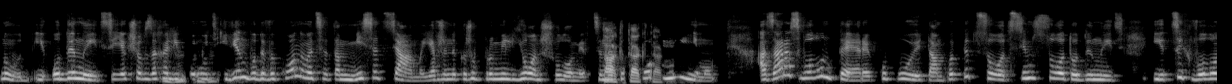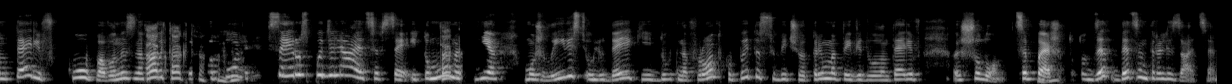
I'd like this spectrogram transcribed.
ну і одиниці, якщо взагалі беруть, і він буде виконуватися там місяцями. Я вже не кажу про мільйон шоломів. Це так, на так, так. мінімум. А зараз волонтери купують там по 500, 700 одиниць, і цих волонтерів купа вони знаходять так, так, готові. Все і розподіляється все. І тому так. у нас є можливість у людей, які йдуть на фронт, купити собі чи отримати від волонтерів е, шолом. Це перше, тобто децентралізація.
